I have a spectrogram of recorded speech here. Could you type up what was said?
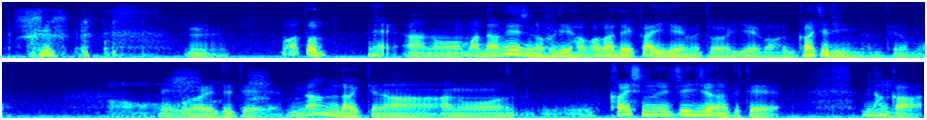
うん。まあ、あと、ね、あの、まあ、ダメージの振り幅がでかいゲームといえば、ガジュリンなんてのも、ね、言われてて、なんだっけな、あの、会心の一撃じゃなくて、なんか、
